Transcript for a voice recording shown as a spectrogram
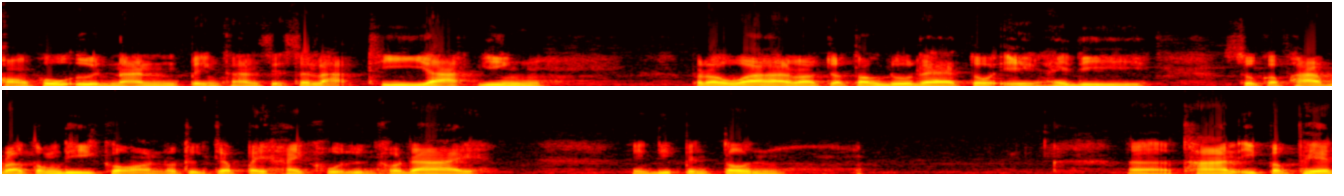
ของผู้อื่นนั้นเป็นการเสียสละที่ยากยิ่ง เพราะว่าเราจะต้องดูแลตัวเองให้ดี สุขภาพเราต้องดีก่อน เราถึงจะไปให้คนอื่นเขาได้ อย่างนี้เป็นต้น ทานอีกประเภท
